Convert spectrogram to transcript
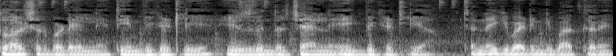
तो हर्षर पटेल ने तीन विकेट लिए, युजविंदर चहल ने एक विकेट लिया। चेन्नई की बैटिंग की बात करें,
